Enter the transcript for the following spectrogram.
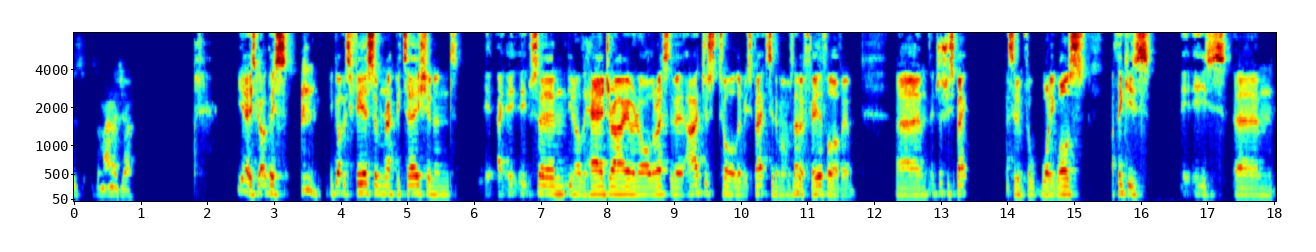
as, as a manager? Yeah, he's got this he got this fearsome reputation, and it, it, it's um, you know the hair dryer and all the rest of it. I just totally respected him. I was never fearful of him. Um, I just respected him for what he was. I think he's he's um,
